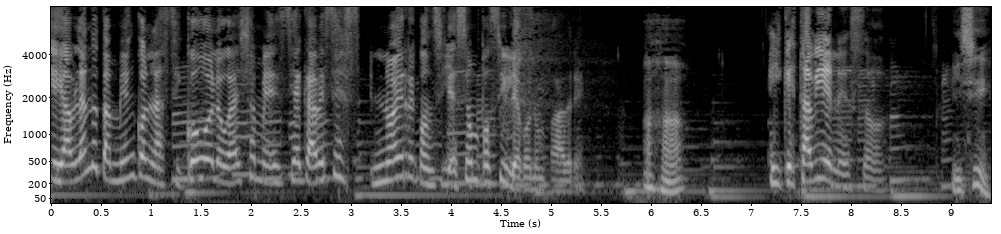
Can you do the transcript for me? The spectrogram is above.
y- y hablando también con la psicóloga, ella me decía que a veces no hay reconciliación posible con un padre. Ajá. Y que está bien eso. Y sí.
